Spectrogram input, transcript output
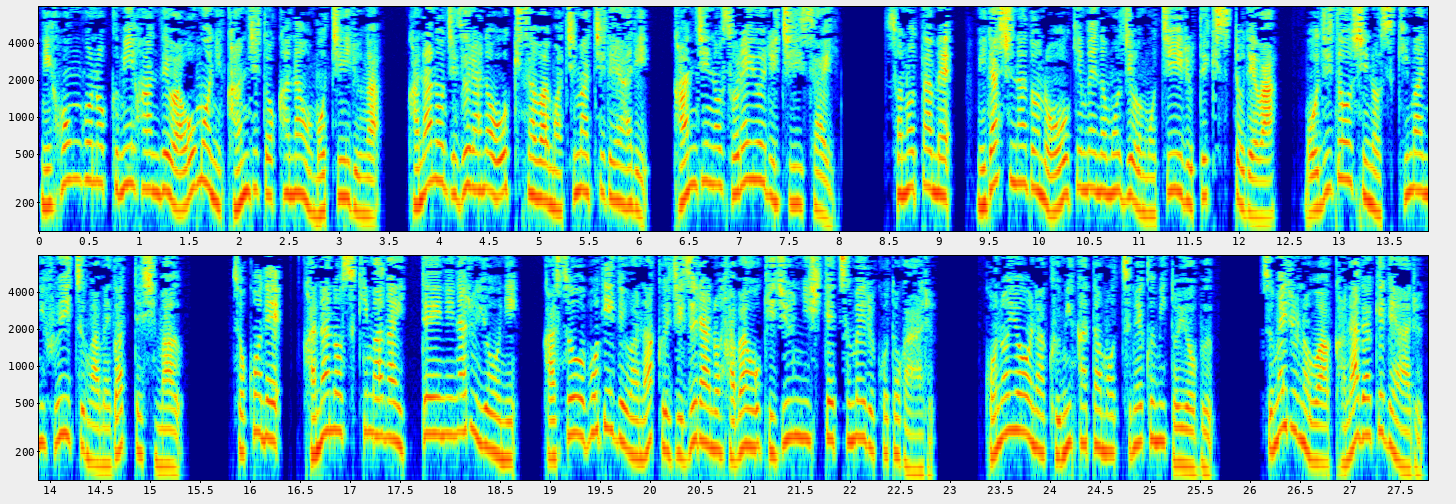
日本語の組版では主に漢字と仮名を用いるが、仮名の字面の大きさはまちまちであり、漢字のそれより小さい。そのため、見出しなどの大きめの文字を用いるテキストでは、文字同士の隙間に不一が目立ってしまう。そこで、金の隙間が一定になるように、仮想ボディではなく字面の幅を基準にして詰めることがある。このような組み方も詰め組と呼ぶ。詰めるのは金だけである。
